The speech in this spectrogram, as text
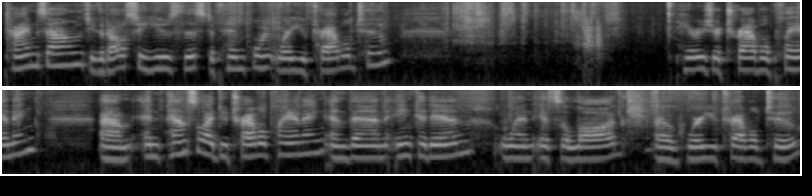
Time zones, you could also use this to pinpoint where you've traveled to. Here is your travel planning. Um, in pencil, I do travel planning and then ink it in when it's a log of where you traveled to.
